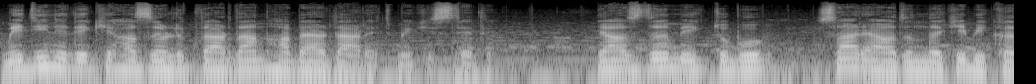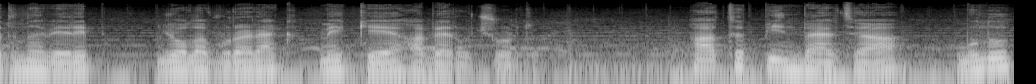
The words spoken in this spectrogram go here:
Medine'deki hazırlıklardan haberdar etmek istedi. Yazdığı mektubu Sare adındaki bir kadına verip yola vurarak Mekke'ye haber uçurdu. Hatip bin Belta'a bunu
